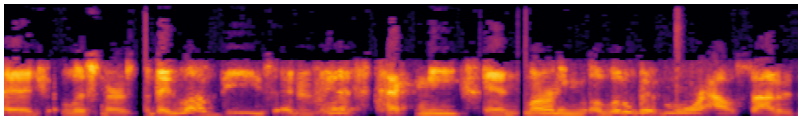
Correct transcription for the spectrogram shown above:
Edge listeners. They love these advanced techniques and learning a little bit more outside of the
